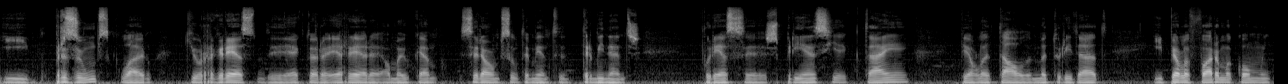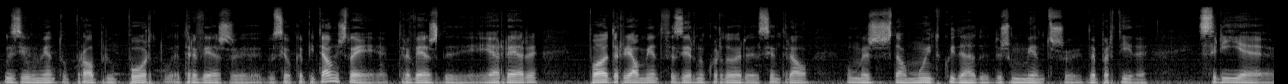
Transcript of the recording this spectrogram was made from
e presume-se, claro, que o regresso de Héctor Herrera ao meio-campo serão absolutamente determinantes por essa experiência que têm, pela tal maturidade e pela forma como, inclusivamente, o próprio Porto, através eh, do seu capitão, isto é, através de Herrera, pode realmente fazer no corredor central uma gestão muito cuidada dos momentos eh, da partida. Seria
